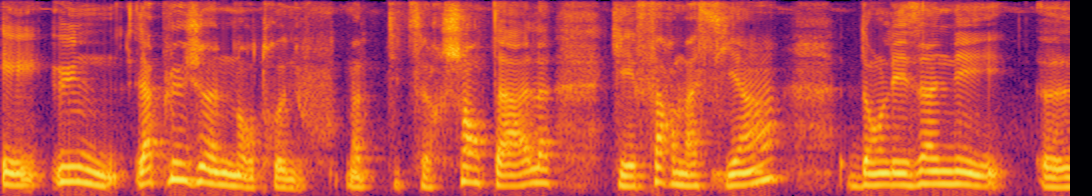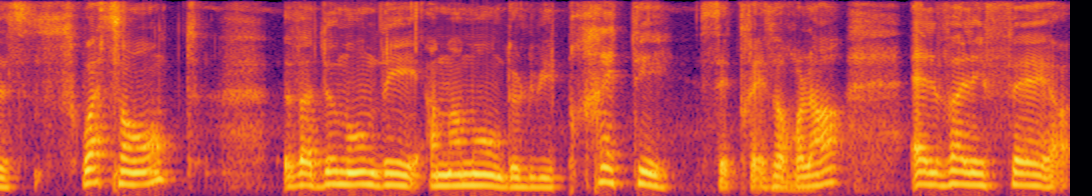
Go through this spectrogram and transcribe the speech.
Et une, la plus jeune d'entre nous, ma petite sœur Chantal, qui est pharmacien, dans les années 60, va demander à maman de lui prêter ces trésors-là. Elle va les faire,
